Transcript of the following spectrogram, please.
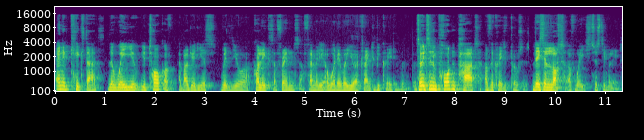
and it kickstarts the way you, you talk of, about your ideas with your colleagues or friends or family or whatever you are trying to be creative with. So it's an important part of the creative process. There's a lot of ways to stimulate.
